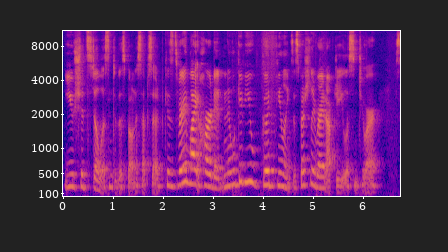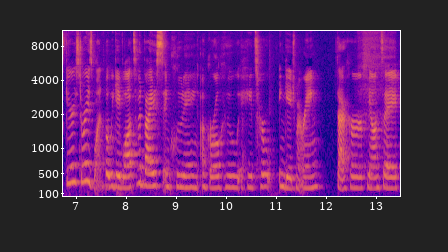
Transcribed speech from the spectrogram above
you should still listen to this bonus episode because it's very lighthearted and it will give you good feelings, especially right after you listen to our Scary Stories one. But we gave lots of advice, including a girl who hates her engagement ring that her fiance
